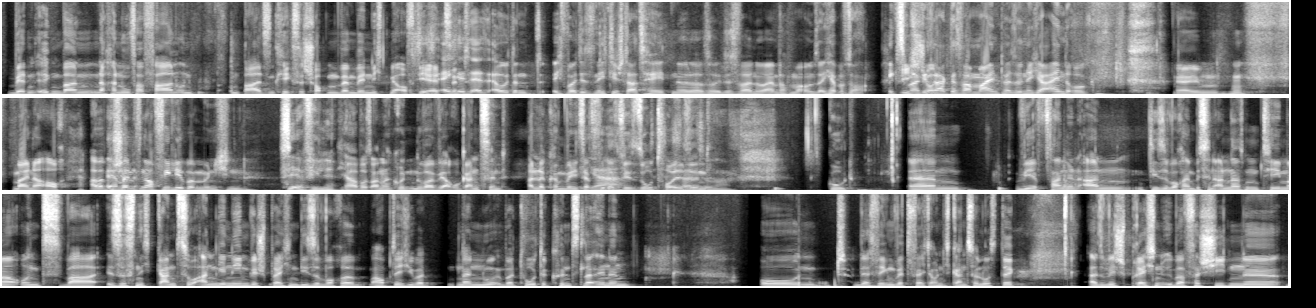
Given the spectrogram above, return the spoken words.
werden irgendwann nach Hannover fahren und, und Balsenkekse shoppen, wenn wir nicht mehr auf Das Diät echt, sind. ist, oh, dann, ich wollte jetzt nicht die Stadt haten oder so. Das war nur einfach mal unser. Ich habe es auch x-mal gesagt, das war mein persönlicher Eindruck. Ja, meiner auch. Aber wir schimpfen auch viele über München. Sehr viele. ja, aber aus anderen Gründen, nur weil wir arrogant sind. Da können wir nichts dafür, dass wir so toll halt sind. so. Gut. Ähm, wir fangen an diese Woche ein bisschen anders mit dem Thema und zwar ist es nicht ganz so angenehm. Wir sprechen diese Woche hauptsächlich über, nein, nur über tote KünstlerInnen und deswegen wird es vielleicht auch nicht ganz so lustig. Also wir sprechen über verschiedene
